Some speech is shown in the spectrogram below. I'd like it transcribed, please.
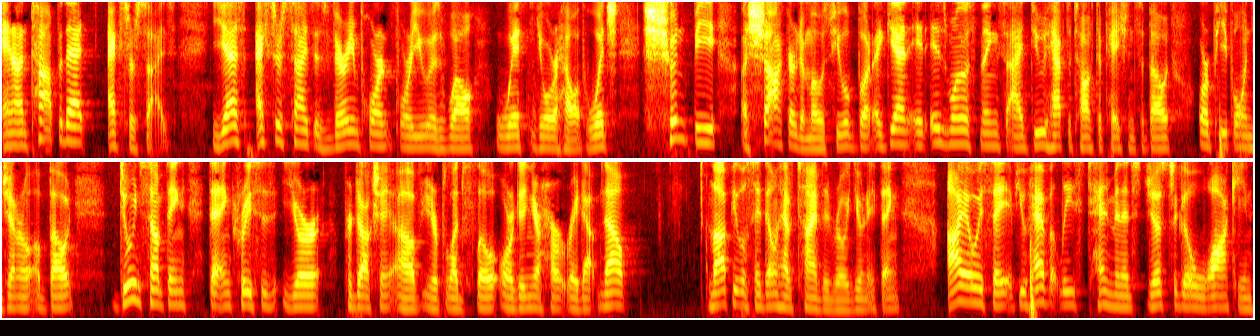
And on top of that, exercise. Yes, exercise is very important for you as well with your health, which shouldn't be a shocker to most people. But again, it is one of those things I do have to talk to patients about or people in general about doing something that increases your production of your blood flow or getting your heart rate up. Now, a lot of people say they don't have time to really do anything. I always say if you have at least 10 minutes just to go walking,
